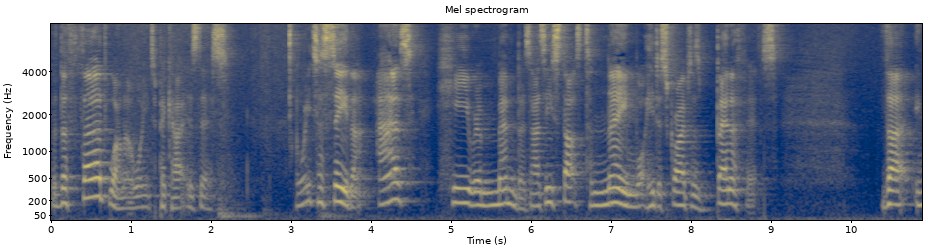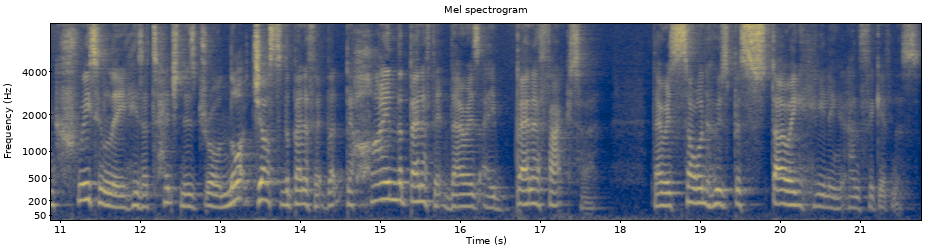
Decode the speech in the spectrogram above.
But the third one I want you to pick out is this I want you to see that as he remembers, as he starts to name what he describes as benefits, that increasingly his attention is drawn not just to the benefit, but behind the benefit, there is a benefactor. There is someone who's bestowing healing and forgiveness.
